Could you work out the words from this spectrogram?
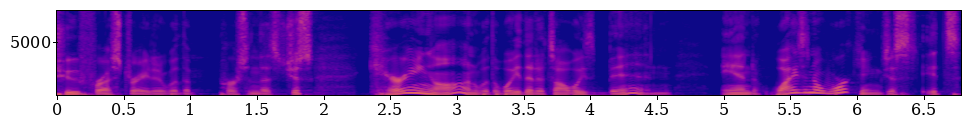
too frustrated with a person that's just carrying on with the way that it's always been? And why isn't it working? Just it's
